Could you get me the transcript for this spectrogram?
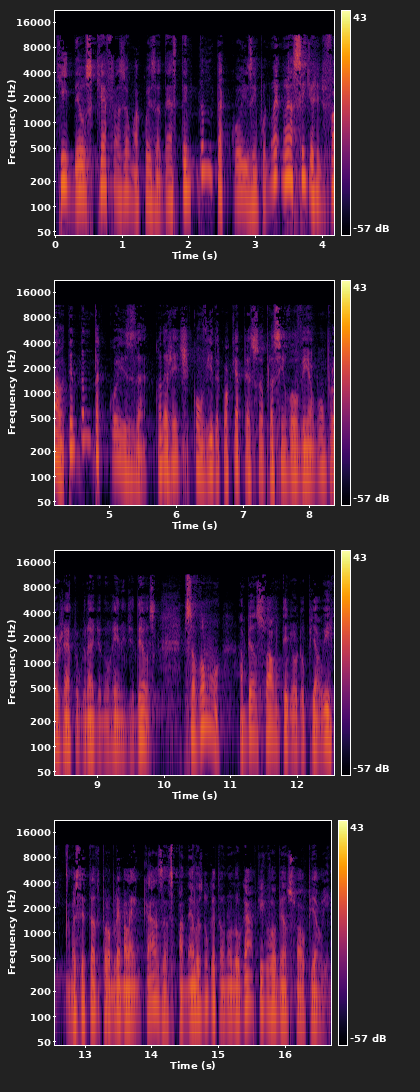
que Deus quer fazer uma coisa dessa, tem tanta coisa, não é, não é assim que a gente fala, tem tanta coisa, quando a gente convida qualquer pessoa para se envolver em algum projeto grande no reino de Deus, pessoal, vamos abençoar o interior do Piauí, mas tem tanto problema lá em casa, as panelas nunca estão no lugar, por que, que eu vou abençoar o Piauí?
